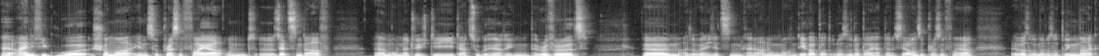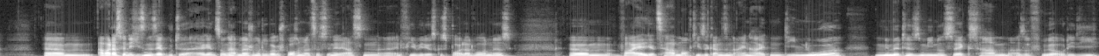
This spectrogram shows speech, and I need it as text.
äh, eine Figur schon mal in Suppressifier und äh, setzen darf ähm, und natürlich die dazugehörigen Peripherals. Ähm, also wenn ich jetzt, einen, keine Ahnung, noch einen Devabot oder so dabei habe, dann ist ja auch ein Suppressifier, äh, was auch immer das auch bringen mag. Ähm, aber das finde ich ist eine sehr gute Ergänzung. Hatten wir ja schon mal drüber gesprochen, als das in den ersten äh, N4-Videos gespoilert worden ist. Ähm, weil jetzt haben auch diese ganzen Einheiten, die nur Mimetism minus 6 haben, also früher ODD,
